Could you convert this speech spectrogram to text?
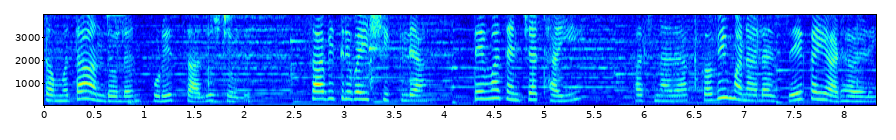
समता आंदोलन पुढे चालूच ठेवले. सावित्रीबाई शिकल्या तेव्हा त्यांच्या ठाई असणाऱ्या कवी मनाला जे काही आढळले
